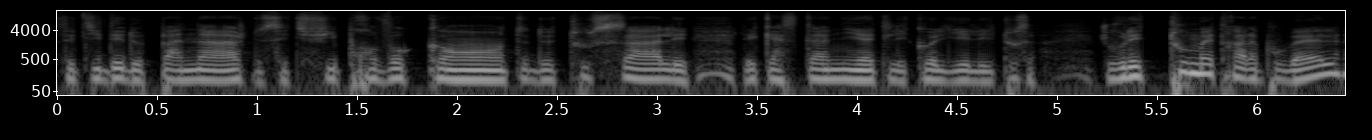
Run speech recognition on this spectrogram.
cette idée de panache, de cette fille provocante, de tout ça, les, les castagnettes, les colliers, les, tout ça. Je voulais tout mettre à la poubelle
